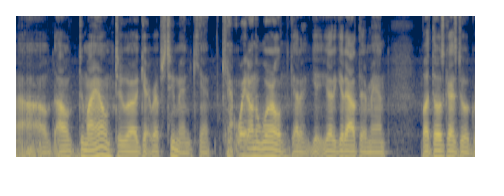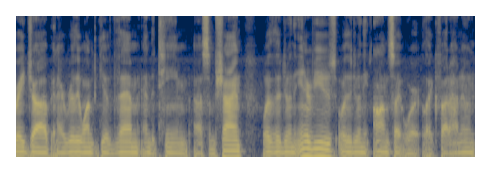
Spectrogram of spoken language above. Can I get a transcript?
uh, I'll I'll do my own to uh, get reps too, man. You can't can't wait on the world. Gotta get, you gotta get out there, man. But those guys do a great job, and I really want to give them and the team uh, some shine, whether they're doing the interviews or they're doing the on-site work, like Farah Hannoun.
